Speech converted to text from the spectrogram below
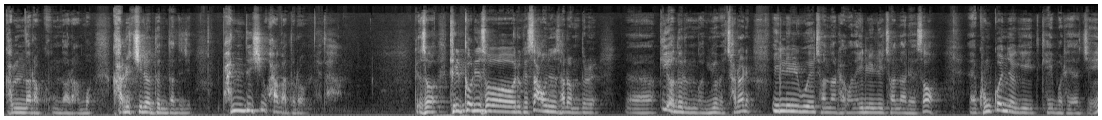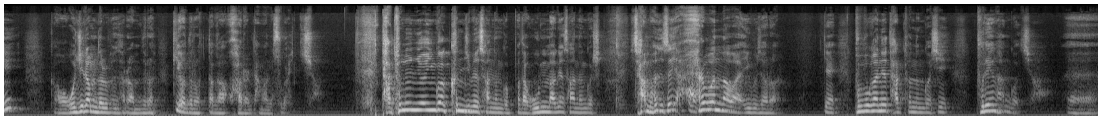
감나라 콩나라 뭐 가르치려 든다든지 반드시 화가 들어옵니다. 그래서 길거리에서 이렇게 싸우는 사람들 어, 끼어드는 건 위험해. 차라리 119에 전화를 하거나 112 전화를 해서 공권력이 개입을 해야지. 그 오지랖 넓은 사람들은 끼어들었다가 화를 당하는 수가 있죠. 다투는 여인과 큰 집에 사는 것보다 움막에 사는 것이 잠언서 여러 번 나와요 이구저런 부부간에 다투는 것이 불행한 거죠. 예.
